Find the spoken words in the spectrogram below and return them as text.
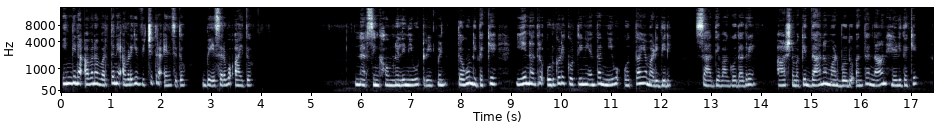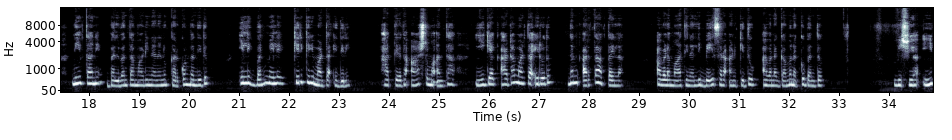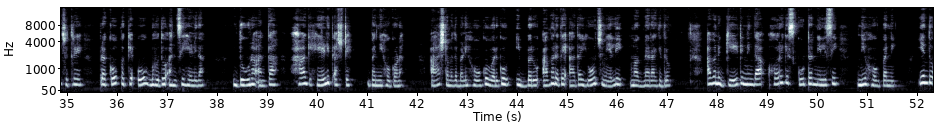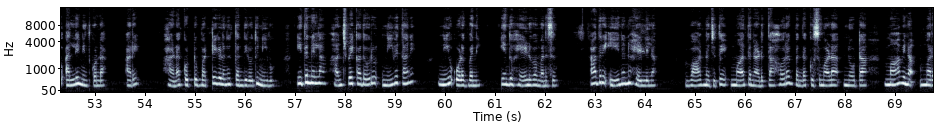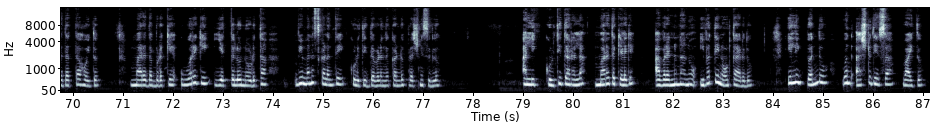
ಇಂದಿನ ಅವನ ವರ್ತನೆ ಅವಳಿಗೆ ವಿಚಿತ್ರ ಎನಿಸಿತು. ಬೇಸರವೂ ಆಯಿತು. ನರ್ಸಿಂಗ್ ಹೋಮ್ನಲ್ಲಿ ನೀವು ಟ್ರೀಟ್ಮೆಂಟ್ ತಗೊಂಡಿದ್ದಕ್ಕೆ ಏನಾದರೂ ಉಡುಗೊರೆ ಕೊಡ್ತೀನಿ ಅಂತ ನೀವು ಒತ್ತಾಯ ಮಾಡಿದ್ದೀರಿ. ಸಾಧ್ಯವಾಗೋದಾದರೆ ಆಶ್ರಮಕ್ಕೆ ದಾನ ಮಾಡ್ಬೋದು ಅಂತ ನಾನು ಹೇಳಿದ್ದಕ್ಕೆ ನೀವು ತಾನೇ ಬಲವಂತ ಮಾಡಿ ನನ್ನನ್ನು ಕರ್ಕೊಂಡು ಬಂದಿದ್ದು. ಇಲ್ಲಿಗೆ ಬಂದ ಮೇಲೆ ಕಿರಿಕಿರಿ ಮಾಡ್ತಾ ಇದ್ದೀರಿ. ಹತ್ತಿರದ ಆಶ್ರಮ ಅಂತ ಈಗ್ಯಾಕೆ ಹಠ ಮಾಡ್ತಾ ಇರೋದು ನನಗೆ ಅರ್ಥ ಆಗ್ತಾ ಇಲ್ಲ. ಅವಳ ಮಾತಿನಲ್ಲಿ ಬೇಸರ ಅಣಕಿದ್ದು ಅವನ ಗಮನಕ್ಕೂ ಬಂತು. ವಿಷಯ ಈ ಚಿತ್ರೆ ಪ್ರಕೋಪಕ್ಕೆ ಹೋಗಬಹುದು ಅನಿಸಿ ಹೇಳಿದ. ದೂರ ಅಂತ ಹಾಗೆ ಹೇಳಿದಷ್ಟೇ. ಬನ್ನಿ ಹೋಗೋಣ. ಆಶ್ರಮದ ಬಳಿ ಹೋಗುವವರೆಗೂ ಇಬ್ಬರು ಅವರದೇ ಆದ ಯೋಚನೆಯಲ್ಲಿ ಮಗ್ನರಾಗಿದ್ದರು ಅವನು ಗೇಟಿನಿಂದ ಹೊರಗೆ ಸ್ಕೂಟರ್ ನಿಲ್ಲಿಸಿ ನೀವು ಹೋಗಿ ಬನ್ನಿ ಎಂದು ಅಲ್ಲೇ ನಿಂತ್ಕೊಂಡ. ಅರೆ, ಹಣ ಕೊಟ್ಟು ಬಟ್ಟೆಗಳನ್ನು ತಂದಿರೋದು ನೀವು. ಇದನ್ನೆಲ್ಲ ಹಂಚಬೇಕಾದವರು ನೀವೇ ತಾನೇ? ನೀವು ಒಳಗೆ ಬನ್ನಿ ಎಂದು ಹೇಳುವ ಮನಸ್ಸು. ಆದರೆ ಏನನ್ನೂ ಹೇಳಲಿಲ್ಲ. ವಾರ್ಡ್ನ ಜೊತೆ ಮಾತನಾಡುತ್ತಾ ಹೊರಗೆ ಬಂದ ಕುಸುಮಾಳ ನೋಟ ಮಾವಿನ ಮರದತ್ತ ಹೋಯಿತು. ಮರದ ಬುಡಕ್ಕೆ ಒರಗಿ ಎತ್ತಲು ನೋಡುತ್ತಾ ವಿಮನಸ್ಗಳಂತೆ ಕುಳಿತಿದ್ದವಳನ್ನು ಕಂಡು ಪ್ರಶ್ನಿಸಿದ್ಲು. ಅಲ್ಲಿ ಕುಳಿತಿದ್ದಾರಲ್ಲ, ಮರದ ಕೆಳಗೆ. ಅವರನ್ನು ನಾನು ಇವತ್ತೇ ನೋಡ್ತಾ ಇರೋದು. ಇಲ್ಲಿಗೆ ಬಂದು ಒಂದು ಅಷ್ಟು ದಿವಸವಾಯಿತು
